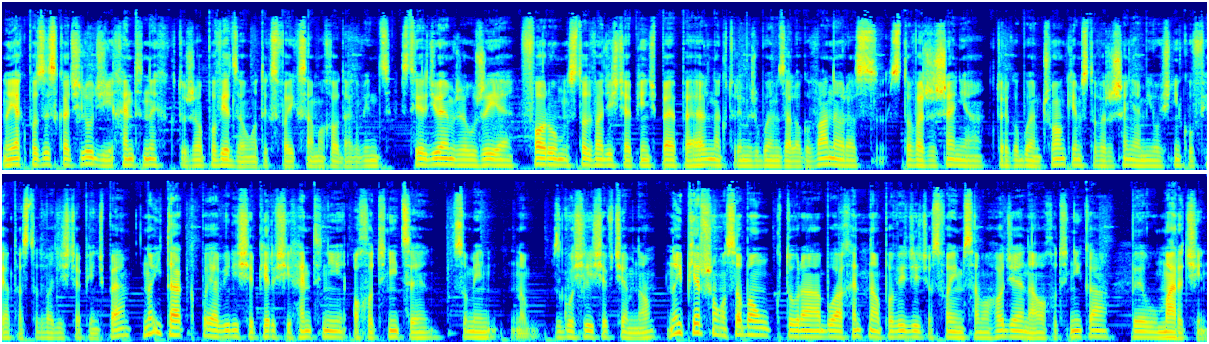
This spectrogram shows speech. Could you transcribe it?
no jak pozyskać ludzi chętnych, którzy opowiedzą o tych swoich samochodach, więc stwierdziłem, że użyję forum 125p.pl, na którym już byłem zalogowany oraz stowarzyszenia, którego byłem członkiem, Stowarzyszenia Miłośników Fiata 125p. No i tak pojawili się pierwsi chętni ochotnicy, w sumie no, zgłosili się w ciemno. No i pierwszą osobą, która była chętna opowiedzieć o swoim samochodzie na ochotnika, był Marcin,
